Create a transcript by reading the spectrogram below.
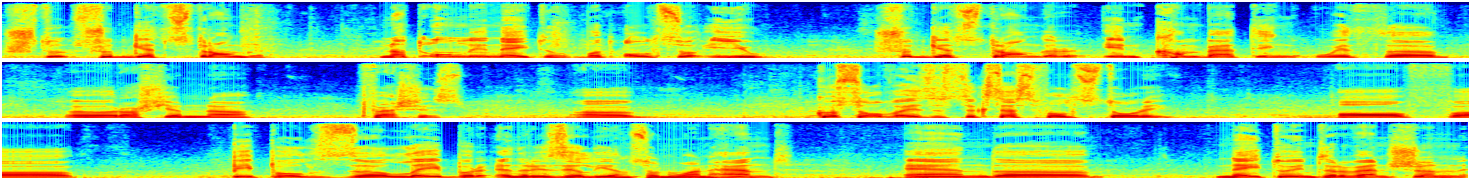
should, should get stronger. Not only NATO, but also EU should get stronger in combating with uh, uh, Russian uh, fascism. Uh, Kosovo is a successful story of uh, people's uh, labor and resilience on one hand, and NATO intervention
